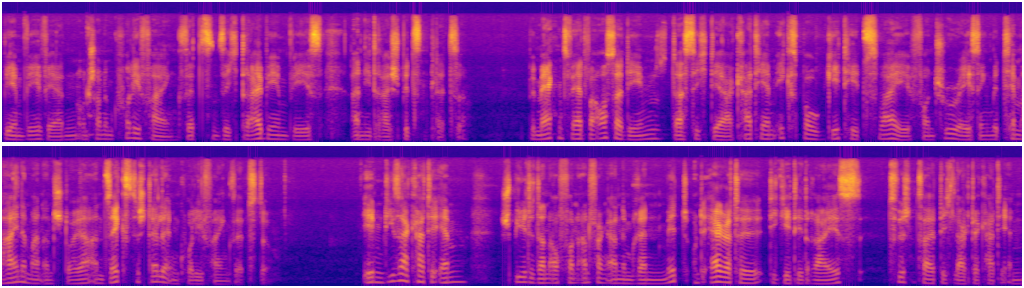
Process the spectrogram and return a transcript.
BMW werden und schon im Qualifying setzten sich drei BMWs an die drei Spitzenplätze. Bemerkenswert war außerdem, dass sich der KTM X-Bow GT2 von True Racing mit Tim Heinemann an Steuer an sechste Stelle im Qualifying setzte. Eben dieser KTM spielte dann auch von Anfang an im Rennen mit und ärgerte die GT3s. Zwischenzeitlich lag der KTM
